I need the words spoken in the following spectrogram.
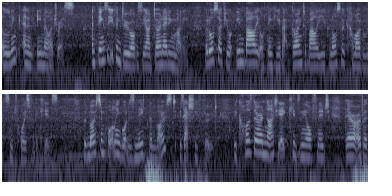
a link and an email address. And things that you can do obviously are donating money, but also if you're in Bali or thinking about going to Bali, you can also come over with some toys for the kids. But most importantly, what is needed the most is actually food. Because there are 98 kids in the orphanage, there are over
